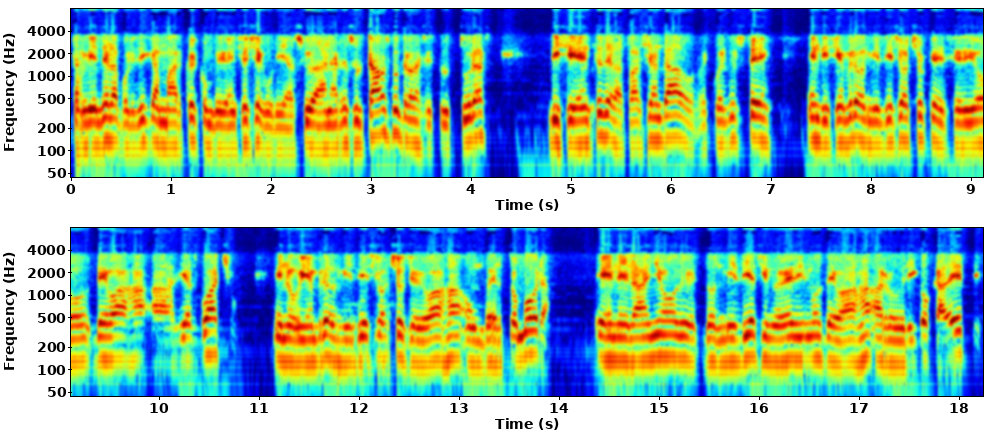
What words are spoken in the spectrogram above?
también de la política marco de convivencia y seguridad ciudadana. Resultados contra las estructuras disidentes de la FARC se han dado. Recuerde usted en diciembre de 2018 que se dio de baja a alias Guacho. En noviembre de 2018 se dio baja a Humberto Mora. En el año de 2019 dimos de baja a Rodrigo Cadete.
